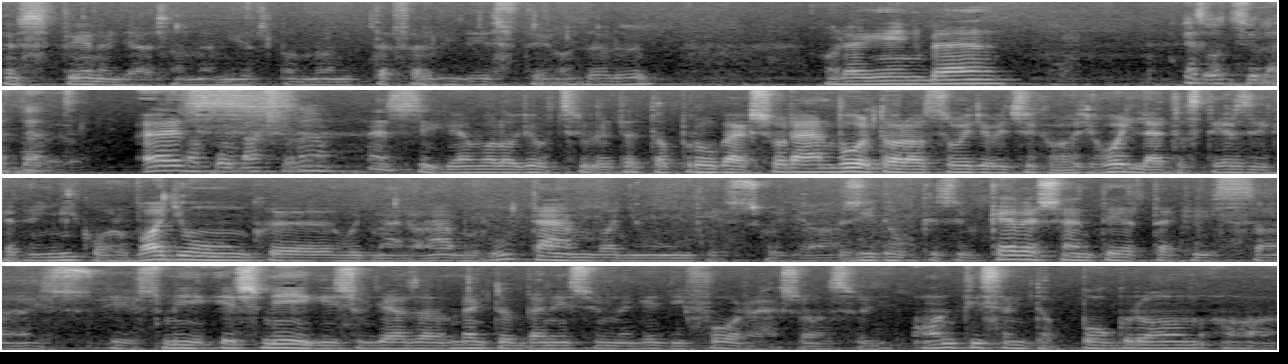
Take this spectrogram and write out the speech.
ezt én egyáltalán nem írtam, amit te felidéztél az előbb a regényben. Ez ott született? Ez, a próbák során? Ez igen, valahogy ott született a próbák során. Volt arra szó, hogy, hogy, hogy hogy lehet azt érzékelni, hogy mikor vagyunk, hogy már a háború után vagyunk, és hogy a zsidók közül kevesen tértek vissza, és, és, még, és mégis ugye az a megdöbbenésünknek egyik forrás az, hogy antiszemita pogrom a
